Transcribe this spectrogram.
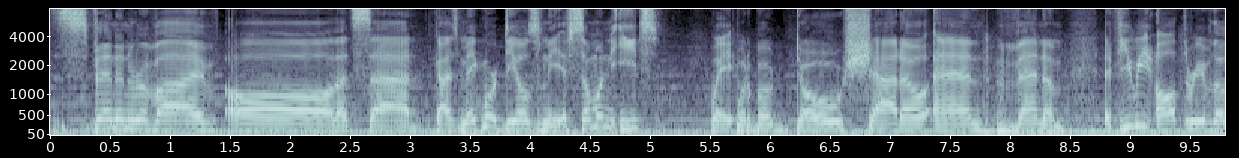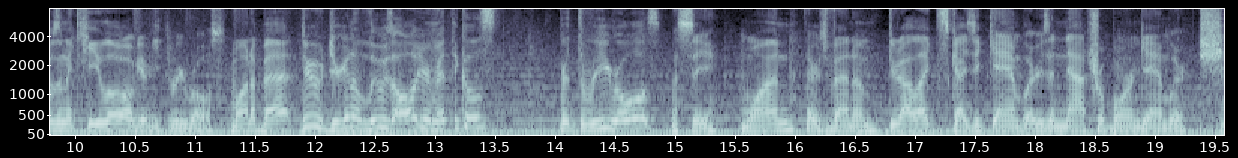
Spin and revive. Oh, that's sad. Guys, make more deals with me. If someone eats... Wait, what about Dough, Shadow, and Venom? If you eat all three of those in a kilo, I'll give you three rolls. Want to bet? Dude, you're going to lose all your mythicals? For three rolls. Let's see. One, there's Venom. Dude, I like this guy. He's a gambler. He's a natural born gambler. Sh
